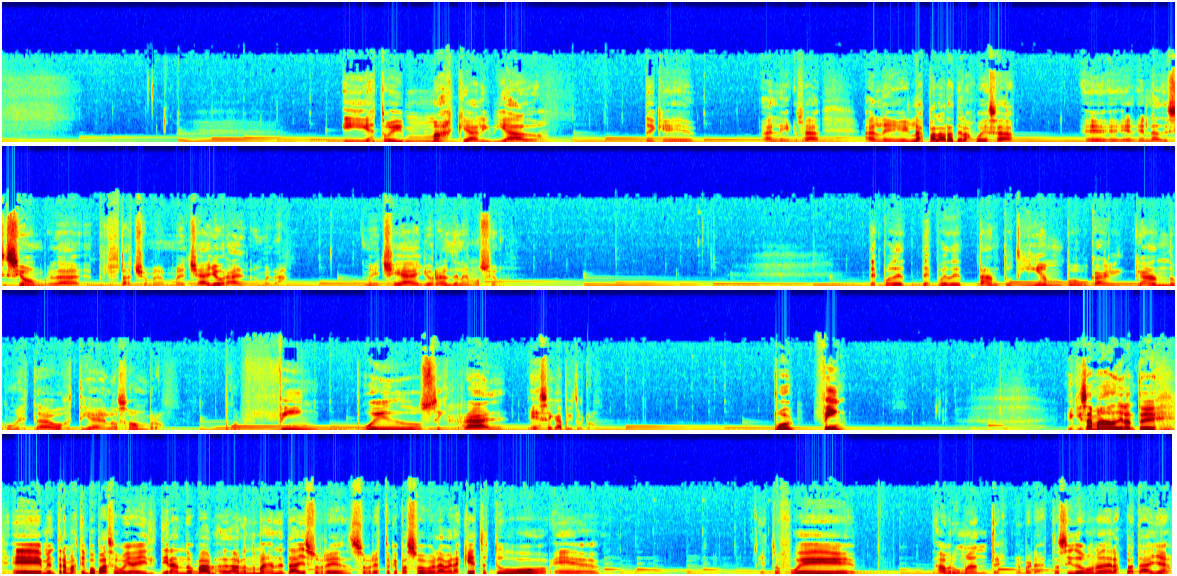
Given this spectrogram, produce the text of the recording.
Y estoy más que aliviado de que al leer las palabras de la jueza eh, en, la decisión, ¿verdad? Tacho, me, eché a llorar, ¿verdad? Me eché a llorar de la emoción. Después de, después de tanto tiempo cargando con esta hostia en los hombros, por fin puedo cerrar ese capítulo. Por fin. Y quizás más adelante, eh, mientras más tiempo pase, voy a ir tirando, hablando más en detalle sobre, sobre esto que pasó. la verdad es que esto estuvo. Eh, esto fue abrumante, en verdad. Esto ha sido una de las batallas.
